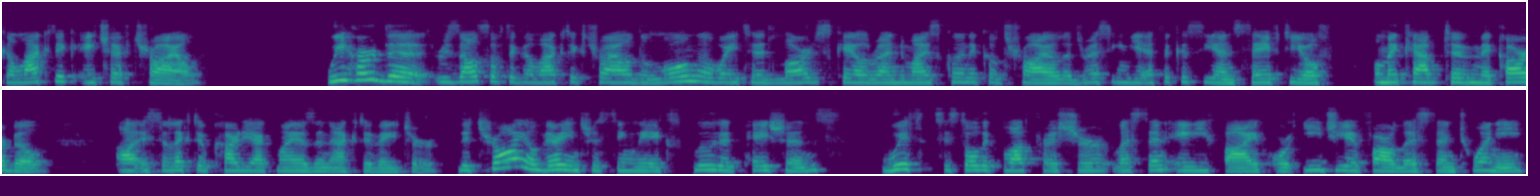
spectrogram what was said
Galactic HF trial. We heard the results of the Galactic trial, the long awaited large scale randomized clinical trial addressing the efficacy and safety of omecamtiv mecarbil, uh, a selective cardiac myosin activator. The trial, very interestingly, excluded patients with systolic blood pressure less than 85 or eGFR less than 20,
